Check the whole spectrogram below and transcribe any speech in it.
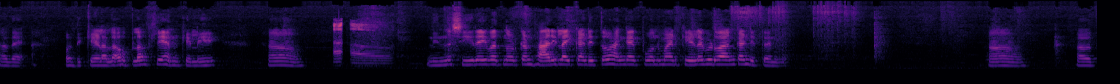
ಅದೇ. ಅದು ಕೇಳಲ್ಲ ಒಪ್ಲಪ್ಲಿ ಅನ್ಕೇಳಿ ಹಾ. ನಿನ್ನ ಸೀರೆ ಇವತ್ ನೋಡ್ಕೊಂಡು ಭಾರಿ ಲೈಕ್ ಕಂಡಿತ್ತು, ಹಂಗಾಗಿ ಫೋನ್ ಮಾಡಿ ಕೇಳೇ ಬಿಡುವ ಅನ್ಕೊಂಡಿತ್ತು ನನಗೆ. ಹಾ, ಹೌದು.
